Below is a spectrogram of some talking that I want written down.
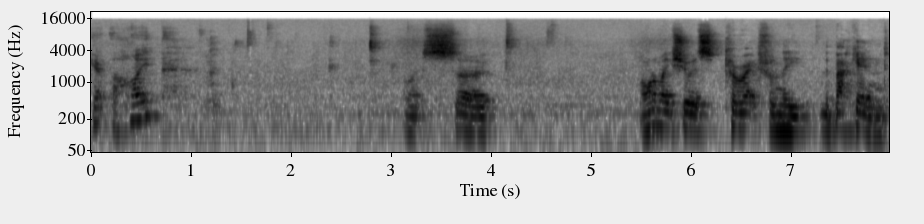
Get the height. Like so. I want to make sure it's correct from the, the back end.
